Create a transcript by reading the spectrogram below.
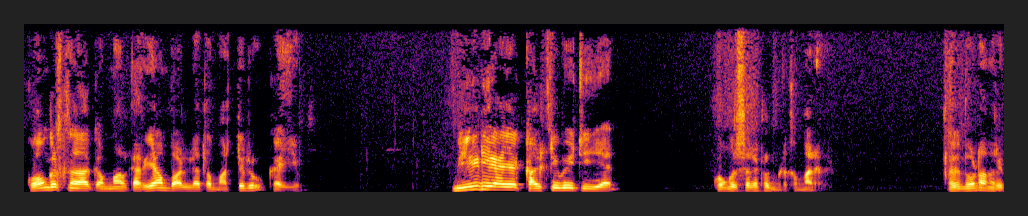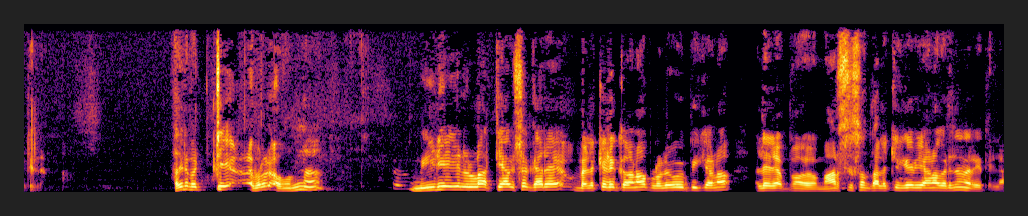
കോൺഗ്രസ് നേതാക്കന്മാർക്ക് അറിയാൻ പാടില്ലാത്ത മറ്റൊരു കാര്യം. മീഡിയയെ കൾട്ടിവേറ്റ് ചെയ്യാൻ കോൺഗ്രസ് നേതാക്കൾ മിടുക്കന്മാരാണ്. അതെന്തുകൊണ്ടാണെന്നറിയത്തില്ല. അതിന് പറ്റിയ ഇവർ ഒന്ന് മീഡിയയിലുള്ള അത്യാവശ്യക്കാരെ വിലക്കെടുക്കുകയാണോ പ്രലോഭിപ്പിക്കുകയാണോ അല്ലെ മാർക്സിസം തലയ്ക്ക് കയറിയാണോ വരുന്നതെന്ന് അറിയത്തില്ല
